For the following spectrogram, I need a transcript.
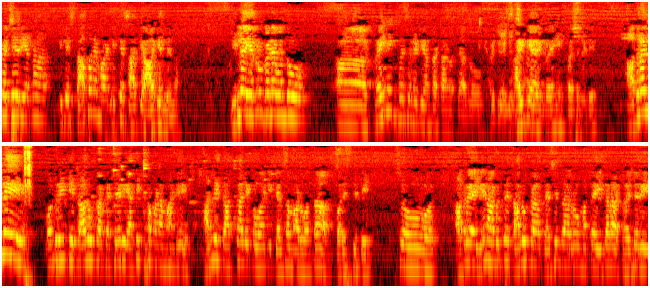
ಕಚೇರಿಯನ್ನ ಇಲ್ಲಿ ಸ್ಥಾಪನೆ ಮಾಡಲಿಕ್ಕೆ ಸಾಧ್ಯ ಆಗಿರ್ಲಿಲ್ಲ. ಇಲ್ಲೇ ಎದುರುಗಡೆ ಒಂದು ಟ್ರೈನಿಂಗ್ ಫೆಸಿಲಿಟಿ ಅಂತ ಕಾಣುತ್ತೆ ಅದು. I T I training facility ಅದರಲ್ಲಿ ಒಂದು ರೀತಿ ತಾಲೂಕಾ ಕಚೇರಿ ಅತಿಕ್ರಮಣ ಮಾಡಿ ಅಲ್ಲಿ ತಾತ್ಕಾಲಿಕವಾಗಿ ಕೆಲಸ ಮಾಡುವಂತ ಪರಿಸ್ಥಿತಿ. ಸೊ ಆದ್ರೆ ಏನಾಗುತ್ತೆ, ತಾಲೂಕಾ ತಹಸೀಲ್ದಾರರು ಮತ್ತೆ ಇತರ ಟ್ರೆಷರಿ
